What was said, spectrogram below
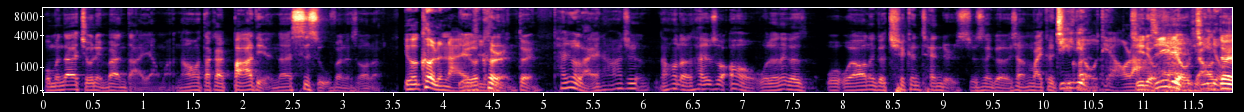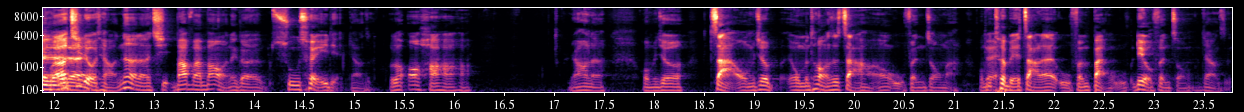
我们大概九点半打烊嘛，然后大概八点那四十五分的时候呢，有个客人来了有个客人，对，他就来，他就然后呢，他就说，哦，我的那个我我要那个 chicken tenders，就是那个像麦克鸡鸡柳条啦，鸡柳鸡柳条对我要鸡柳条，那呢，请麻烦帮我那个酥脆一点这样子。我说，哦，好好好。然后呢，我们就炸，我们就我们通常是炸好像五分钟嘛，我们特别炸了五分半五六分钟这样子。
